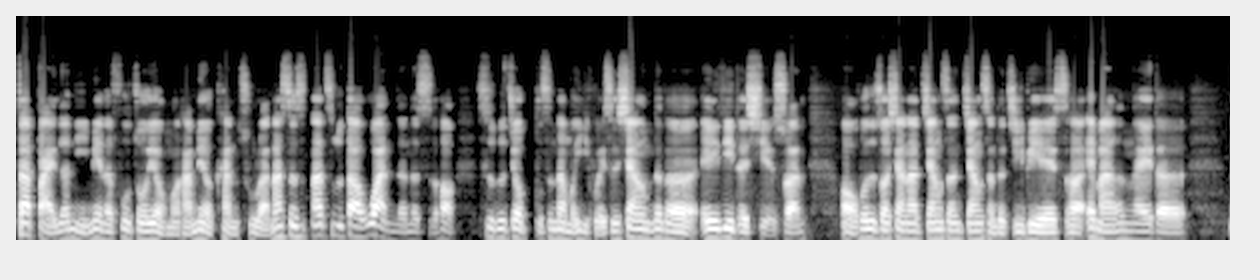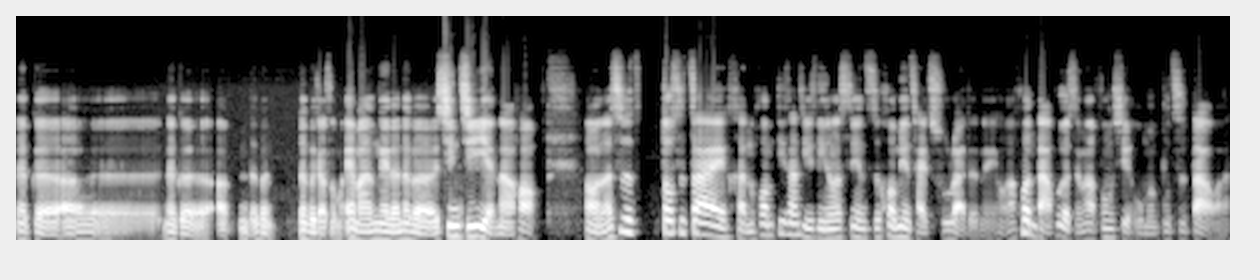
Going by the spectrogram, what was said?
在百人里面的副作用我们还没有看出来，那是那是不是到万人的时候，是不是就不是那么一回事？像那个 A D 的血栓。哦，或者说像那江森江森的 GBS 和 mRNA 的那个呃那个呃那个那个叫什么 mRNA 的那个心肌炎呐哈，哦那是都是在很后第三期临床试验之后面才出来的呢。那混打会有什么样的风险，我们不知道啊。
